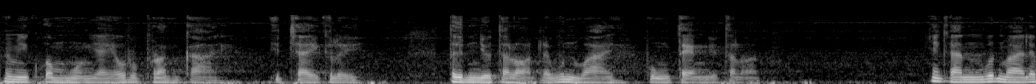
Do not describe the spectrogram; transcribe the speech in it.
ไม่มีความห่วงใยเอารูปร่างกาย จิตใจก็เลย ตื่นอยู่ตลอดและวุ่นวายปรุงแต่งอยู่ตลอดให้การวุ่นวายและ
